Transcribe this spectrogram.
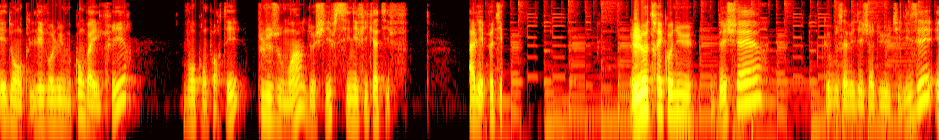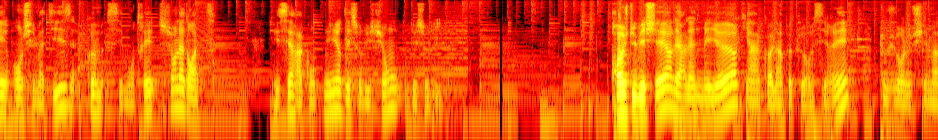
Et donc les volumes qu'on va écrire vont comporter plus ou moins de chiffres significatifs. Allez, petit le très connu Bécher, que vous avez déjà dû utiliser, et on schématise comme c'est montré sur la droite. Il sert à contenir des solutions des solides. Proche du Bécher, l'Erlenmeyer qui a un col un peu plus resserré, toujours le schéma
